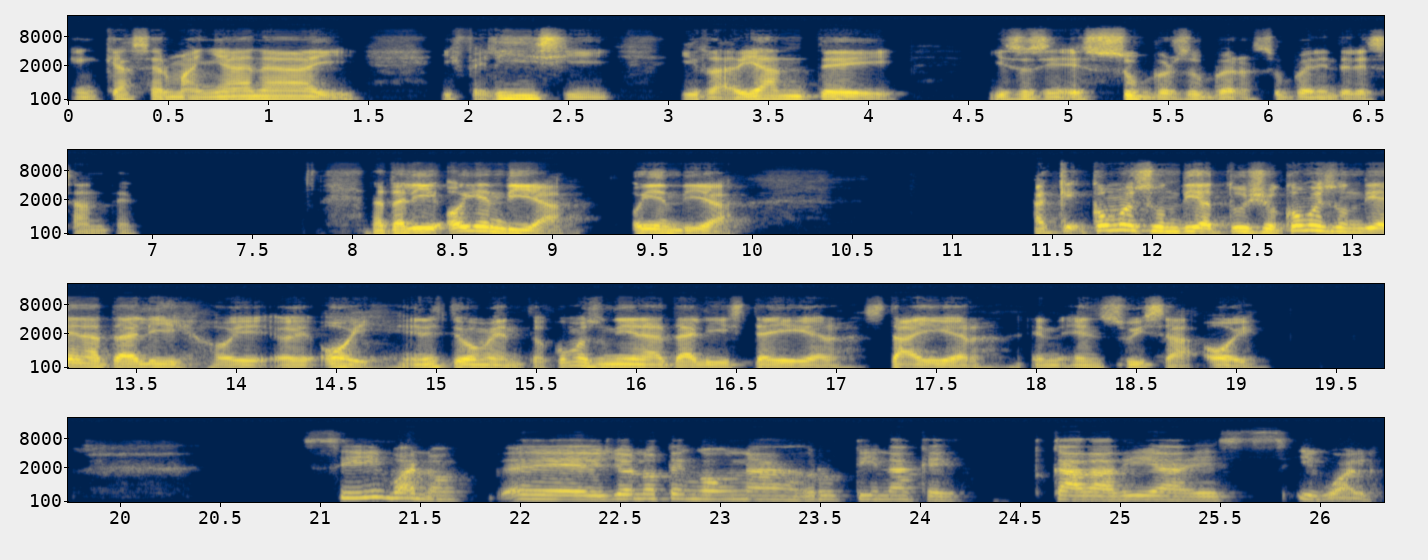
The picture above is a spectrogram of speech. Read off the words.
en qué hacer mañana y, feliz y, radiante y, eso es súper, súper, súper interesante. Natalie, hoy en día, hoy en día, ¿cómo es un día tuyo? ¿Cómo es un día de Natalie hoy, eh, hoy en este momento? ¿Cómo es un día de Natalie Steiger, Steiger en, Suiza hoy? Sí, bueno, eh, yo no tengo una rutina que cada día es igual.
